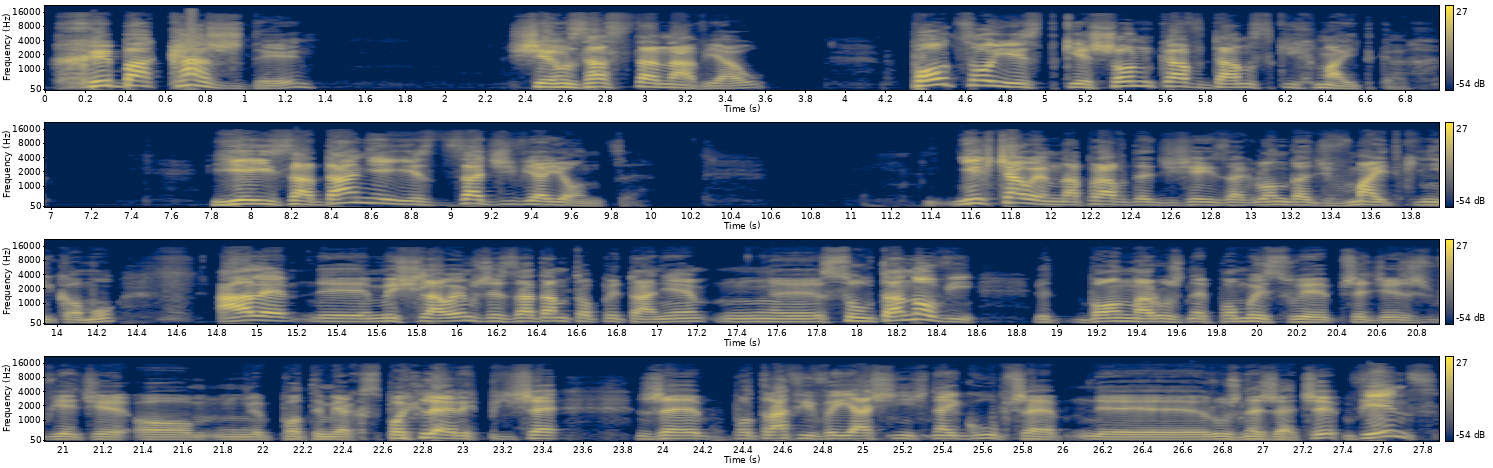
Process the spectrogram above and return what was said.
Chyba każdy się zastanawiał, po co jest kieszonka w damskich majtkach. Jej zadanie jest zadziwiające. Nie chciałem naprawdę dzisiaj zaglądać w majtki nikomu, ale y, myślałem, że zadam to pytanie y, sułtanowi, bo on ma różne pomysły, przecież wiecie o, y, po tym jak spoilery pisze, że potrafi wyjaśnić najgłupsze różne rzeczy, więc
